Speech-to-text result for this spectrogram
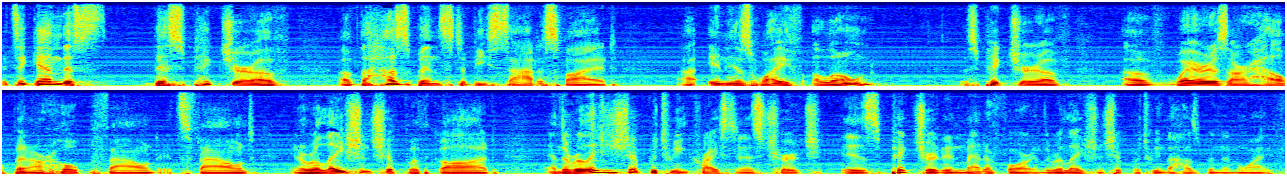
it's again this, this picture of, of the husbands to be satisfied uh, in his wife alone. This picture of, of where is our help and our hope found? It's found in a relationship with God. And the relationship between Christ and his church is pictured in metaphor in the relationship between the husband and wife.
